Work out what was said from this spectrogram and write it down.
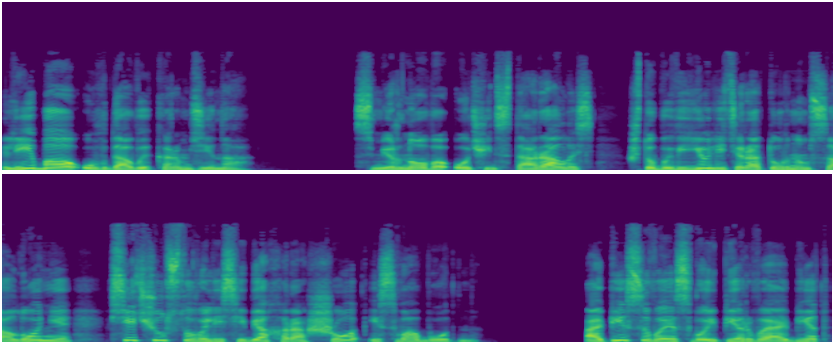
либо у вдовы Карамзина. Смирнова очень старалась, чтобы в ее литературном салоне все чувствовали себя хорошо и свободно. Описывая свой первый обед,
